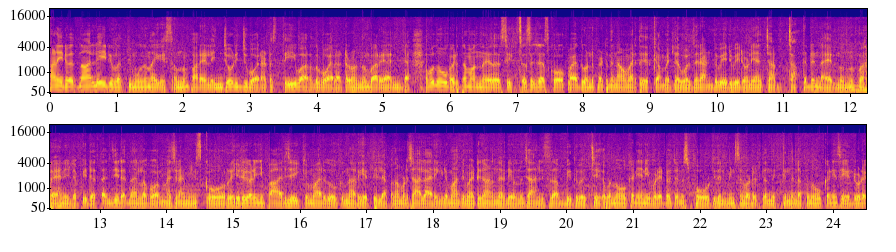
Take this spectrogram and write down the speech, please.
ആണ് ഇരുപത്തിനാല് ഇരുപത്തി മൂന്ന് നൈഗൈസ് ഒന്നും പറയാനില്ല. ഇഞ്ചോടിഞ്ച് പോരാട്ടം. സ്ത്രീ പറന്ന് പോരാട്ടം. ഒന്നും പറയാനില്ല. അപ്പോൾ ഒരുത്തം വന്ന് സിക്സസിന്റെ സ്കോപ്പ് ആയതുകൊണ്ട് പെട്ടെന്ന് തന്നെ അവന്മാരെ തീർക്കാൻ പറ്റില്ല. അതുപോലെ തന്നെ രണ്ട് പേര് വരുവാണ്. ഞാൻ ചത്തിട്ടുണ്ടായിരുന്നു ഒന്നും പറയാനില്ല. ഇപ്പോൾ ഇരുപത്തഞ്ച് ഇരുപത്തിനാലുള്ള ഫോർമേഷനാണ് മീൻസ് സ്കോർ സ്കോർ ഒരു കളി ഇനി ആര് ജയിക്കും ആര് തോക്കുന്ന അറിയത്തില്ല. അപ്പോൾ നമ്മുടെ ചാനൽ ആരെങ്കിലും ആദ്യമായിട്ട് കാണുന്നവരുടെ ഒന്ന് ചാനൽ സബ് ചെയ്ത് വെച്ചേക്കും. അപ്പോൾ നോക്കണേ ഞാൻ ഇവിടെ തന്നെ സ്പോട്ട് ചെയ്തിട്ട് മീൻസ് ഇവിടെ ഒരുത്തൻ നിൽക്കുന്നുണ്ട് അപ്പോൾ നോക്കണേ സൈഡിലൂടെ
